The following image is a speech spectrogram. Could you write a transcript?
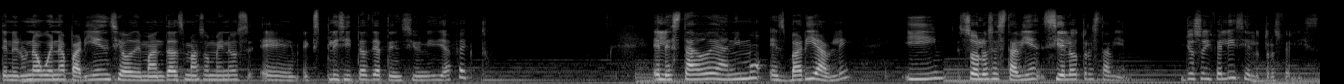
tener una buena apariencia o demandas más o menos eh, explícitas de atención y de afecto. El estado de ánimo es variable y solo se está bien si el otro está bien. Yo soy feliz y el otro es feliz.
